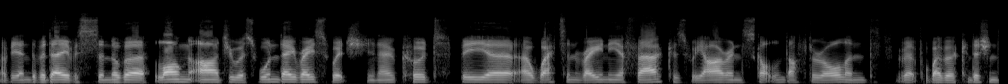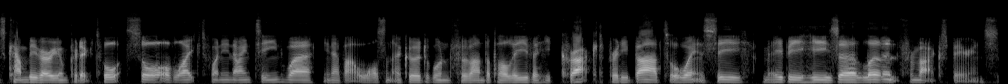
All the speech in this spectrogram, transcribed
at the end of the day, this is another long, arduous one day race, which, you know, could be a, a wet and rainy affair because we are in Scotland after all, and the weather conditions can be very unpredictable. Sort of like 2019, where, you know, that wasn't a good one for Van either. He cracked pretty bad. So we'll wait and see. Maybe he's uh, learned from that experience.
